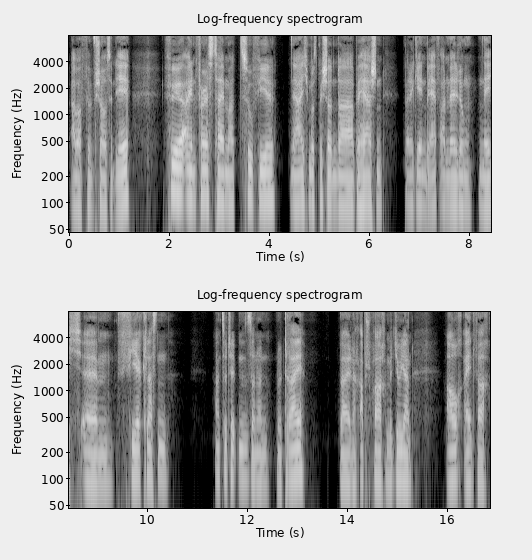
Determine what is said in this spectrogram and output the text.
Aber fünf Shows sind eh für einen First-Timer zu viel. Ja, ich muss mich schon da beherrschen, bei der GNBF-Anmeldung nicht ähm, vier Klassen anzutippen, sondern nur drei, weil nach Absprache mit Julian auch einfach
